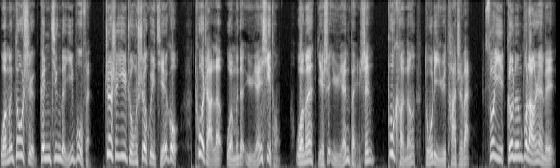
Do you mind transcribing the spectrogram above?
我们都是根茎的一部分。这是一种社会结构。拓展了我们的语言系统，我们也是语言本身，不可能独立于它之外。所以，格伦布朗认为，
